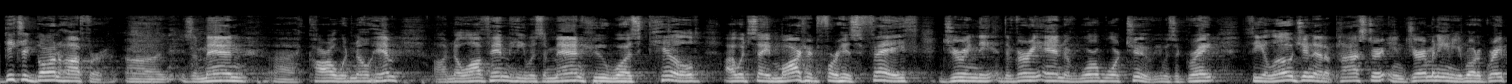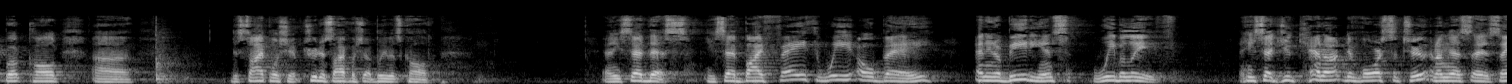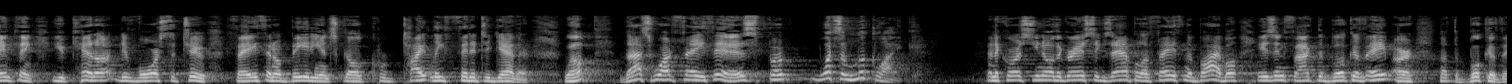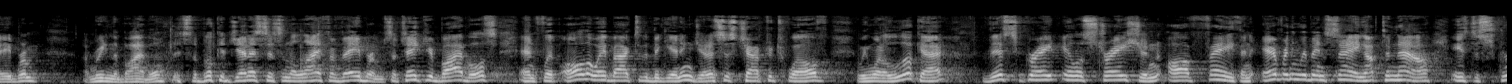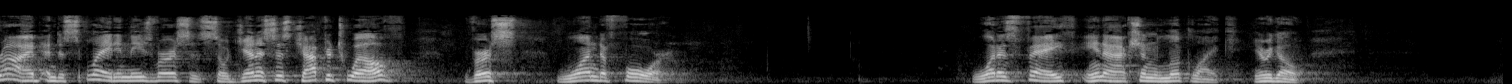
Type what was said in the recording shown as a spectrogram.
Dietrich Bonhoeffer uh, is a man, uh, Carl would know him, uh, know of him. He was a man who was killed, I would say martyred for his faith during the, the very end of World War II. He was a great theologian and a pastor in Germany, and he wrote a great book called uh, Discipleship, True Discipleship, I believe it's called. And he said this, he said, by faith we obey, and in obedience we believe. And he said, you cannot divorce the two. And I'm going to say the same thing. You cannot divorce the two. Faith and obedience go tightly fitted together. Well, that's what faith is, but what's it look like? And of course, you know, the greatest example of faith in the Bible is in fact the book of Abram, or not the book of Abram. I'm reading the Bible. It's the book of Genesis and the life of Abram. So take your Bibles and flip all the way back to the beginning, Genesis chapter 12. And we want to look at this great illustration of faith and everything we've been saying up to now is described and displayed in these verses. So Genesis chapter 12, verse 1 to 4. What does faith in action look like? Here we go.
